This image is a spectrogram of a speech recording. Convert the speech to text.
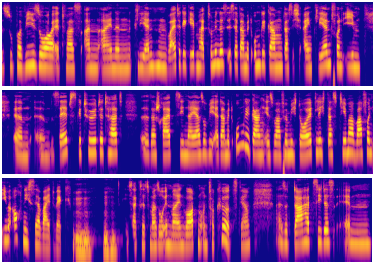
Supervisor etwas an einen Klienten weitergegeben hat. Zumindest ist er damit umgegangen, dass sich ein Klient von ihm ähm, ähm, selbst getötet hat. Äh, da schreibt sie, naja, so wie er damit umgegangen ist, war für mich deutlich, das Thema war von ihm auch nicht sehr weit weg. Mhm, mh. Ich sage es jetzt mal so in meinen Worten und verkürzt, ja. Also da hat sie das ähm,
